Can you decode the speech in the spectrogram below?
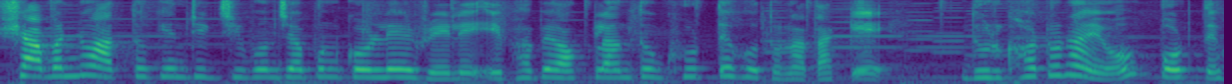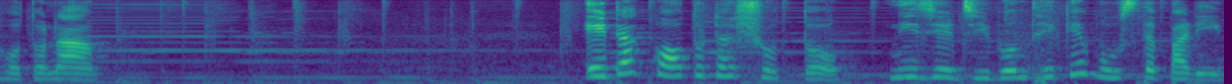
সামান্য আত্মকেন্দ্রিক জীবনযাপন করলে রেলে এভাবে অক্লান্ত ঘুরতে হতো না তাকে, দুর্ঘটনায়ও পড়তে হতো না। এটা কতটা সত্য? নিজের জীবন থেকে বুঝতে পারি।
